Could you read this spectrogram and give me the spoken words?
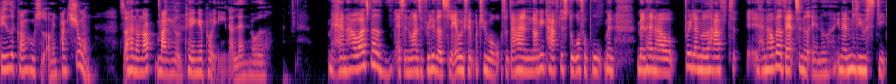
bede kongehuset om en pension. Så han har nok manglet penge på en eller anden måde. Men han har jo også været, altså nu har han selvfølgelig været slave i 25 år, så der har han nok ikke haft det store forbrug, men, men han har jo på en eller anden måde haft, øh, han har jo været vant til noget andet, en anden livsstil,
